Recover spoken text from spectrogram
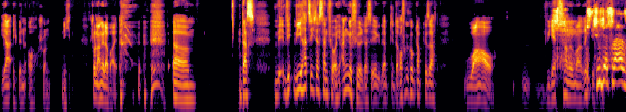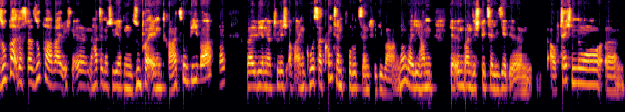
ja, ich bin auch schon nicht, schon lange dabei. ähm, das, wie, wie hat sich das dann für euch angefühlt, dass ihr, habt ihr drauf geguckt und habt gesagt, wow, jetzt haben wir mal richtig. Du, das war super, das war super, weil ich äh, hatte natürlich, wir hatten einen super engen Draht zu Viva, ne? weil wir natürlich auch ein großer Content-Produzent für die waren, ne? weil die haben ja irgendwann sich spezialisiert ähm, auf Techno, ähm,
